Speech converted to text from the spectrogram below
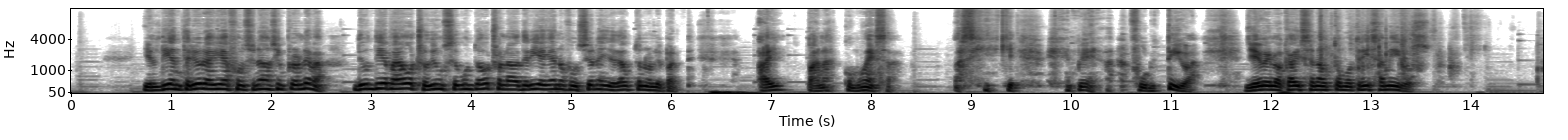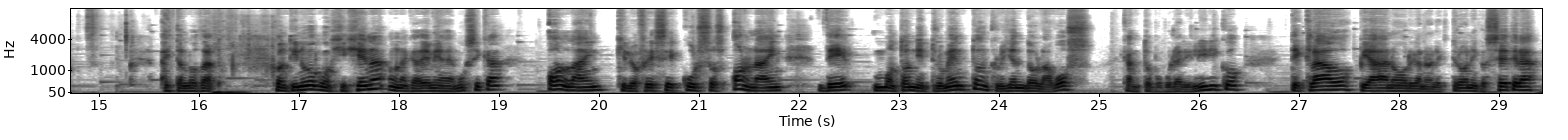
Y el día anterior había funcionado sin problema. De un día para otro, de un segundo a otro, la batería ya no funciona y el auto no le parte. Hay panas como esa. Así que, furtiva. Llévelo a Kaizen Automotriz, amigos. Ahí están los datos. Continúo con Higiena, una academia de música online que le ofrece cursos online de un montón de instrumentos, incluyendo la voz, canto popular y lírico, teclado, piano, órgano electrónico, etc.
